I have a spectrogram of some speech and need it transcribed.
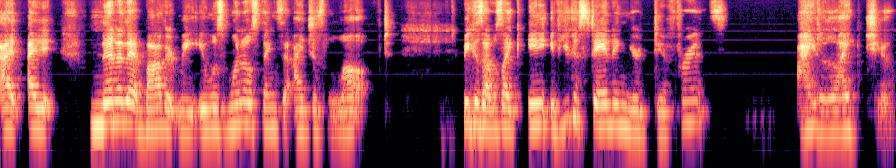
I, I none of that bothered me. It was one of those things that I just loved because I was like, if you can stand in your difference, I liked you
